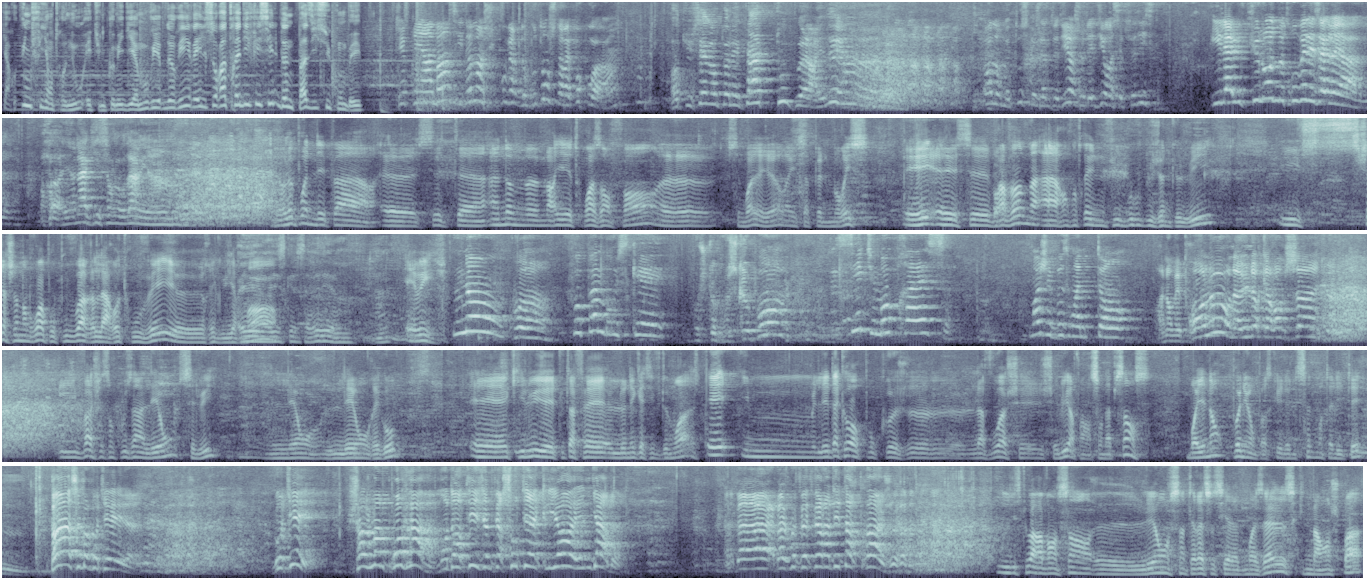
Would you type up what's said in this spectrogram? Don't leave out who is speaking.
Speaker 1: car Une fille entre nous est une comédie à mourir de rire et il sera très difficile de ne pas y succomber.
Speaker 2: J'ai pris un bain, si demain je suis couverte de boutons, je saurais pourquoi. Hein.
Speaker 3: Oh, tu sais, dans ton état, tout peut arriver, hein.
Speaker 2: Oh non, mais tout ce que je viens de te dire, je l'ai dit au réceptionniste. Il a eu le culot de me trouver désagréable.
Speaker 3: Oh, il y en a qui sont lourdingues, hein.
Speaker 4: Alors le point de départ, euh, c'est un, un homme marié, trois enfants. euh, c'est moi d'ailleurs, il s'appelle Maurice. Et, et ce brave homme a rencontré une fille beaucoup plus jeune que lui. Il cherche un endroit pour pouvoir la retrouver euh, régulièrement.
Speaker 3: ce que ça veut dire.
Speaker 4: Et oui,
Speaker 5: Non,
Speaker 4: Quoi?
Speaker 5: Faut pas me brusquer.
Speaker 4: Je te brusque pas.
Speaker 5: Si tu m'oppresses. Moi j'ai besoin de temps.
Speaker 4: Ah non mais prends-le, on a 1h45. Il va chez son cousin Léon, c'est lui, Léon, Léon Régaud, et qui lui est tout à fait le négatif de moi. Et il, est d'accord pour que je la voie chez, chez lui, enfin en son absence, moyennant pognon, parce qu'il a une saine mentalité.
Speaker 6: Ah, c'est pas Gauthier Gauthier Changement de programme Mon dentiste vient de faire sauter un client et me garde Eh ben, ben, je me fais faire un détartrage
Speaker 4: L'histoire avançant, euh, Léon s'intéresse aussi à la demoiselle, ce qui ne m'arrange pas.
